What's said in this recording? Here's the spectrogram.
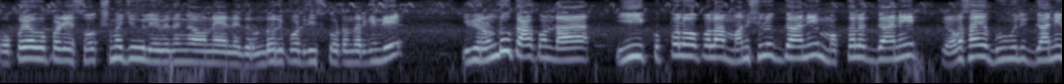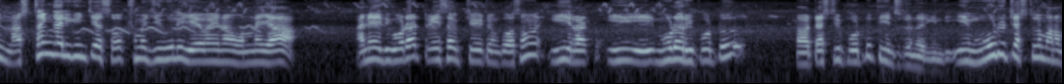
ఉపయోగపడే సూక్ష్మజీవులు ఏ విధంగా ఉన్నాయనేది రెండో రిపోర్ట్ తీసుకోవడం జరిగింది. ఇవి రెండూ కాకుండా ఈ కుప్ప లోపల మనుషులకు కానీ మొక్కలకు కానీ వ్యవసాయ భూములకు కానీ నష్టం కలిగించే సూక్ష్మజీవులు ఏవైనా ఉన్నాయా? అనేది కూడా ట్రేస్ అవుట్ చేయడం కోసం ఈ రక ఈ మూడో రిపోర్టు టెస్ట్ రిపోర్టు తీయించడం జరిగింది. ఈ మూడు టెస్టులు మనం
